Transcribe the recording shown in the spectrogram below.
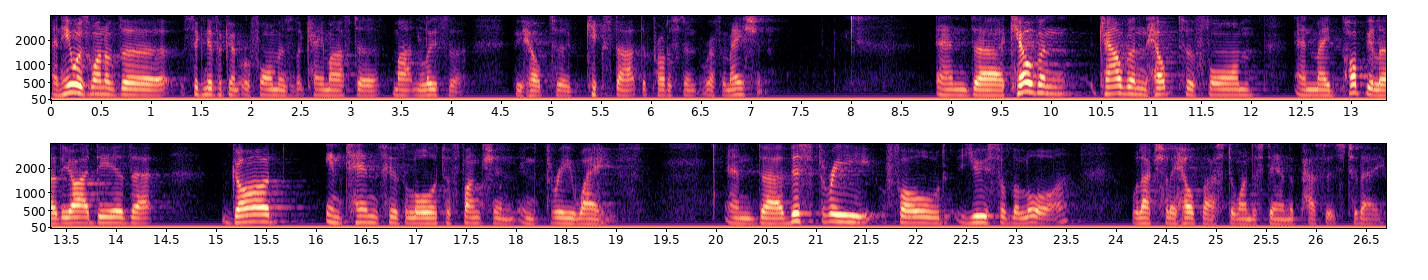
And he was one of the significant reformers that came after Martin Luther, who helped to kickstart the Protestant Reformation. And uh, Calvin, Calvin helped to form and made popular the idea that God intends his law to function in three ways. And uh, this threefold use of the law will actually help us to understand the passage today.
